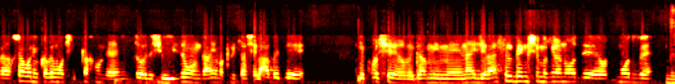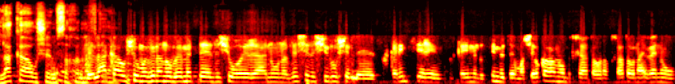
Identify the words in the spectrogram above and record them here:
ועכשיו אני מקווה מאוד שהצלחנו למצוא איזשהו איזון, גם עם הכניסה של עבד אה, לכושר, וגם עם נייג'ל אסלבנק שמביא לנו עוד עוצמות, ו... ולקאו שמשחק מפתיע. ולקאו שהוא מביא לנו באמת איזשהו רענון, אז יש איזה שילוב של שחקנים צעירים, שחקנים מנוסים יותר, מה שלא קרה לנו בתחילת העונה. בתחילת העונה הבאנו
